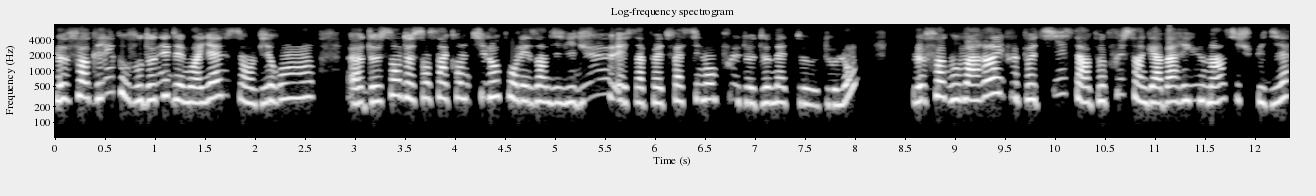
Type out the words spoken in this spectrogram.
Le phoque gris, pour vous donner des moyennes, c'est environ 200-250 kg pour les individus et ça peut être facilement plus de 2 mètres de, long. Le phoque marin est plus petit, c'est un peu plus un gabarit humain, si je puis dire,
